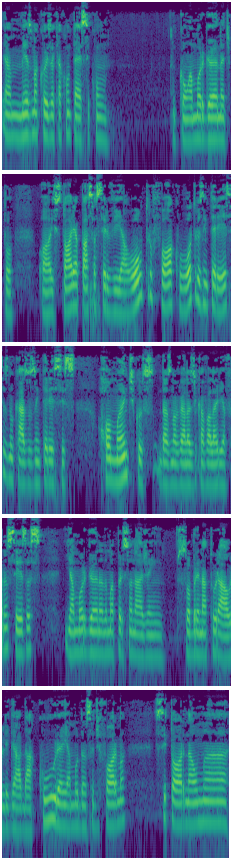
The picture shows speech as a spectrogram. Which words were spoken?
É a mesma coisa que acontece com, com a Morgana, tipo, ó, a história passa a servir a outro foco, outros interesses, no caso os interesses românticos das novelas de cavalaria francesas, e a Morgana de uma personagem sobrenatural ligada à cura e à mudança de forma se torna uma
